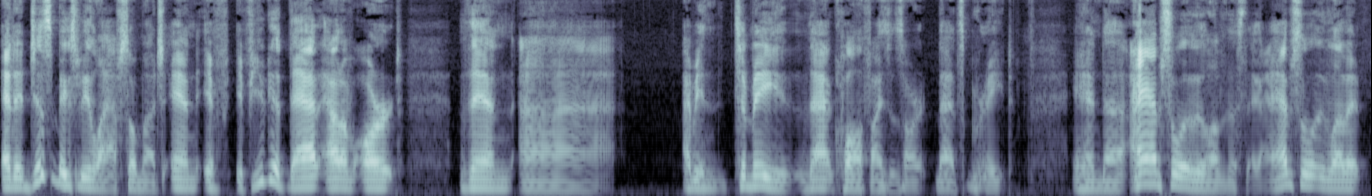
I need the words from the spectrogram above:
and it just makes me laugh so much. And if, if you get that out of art, then uh, I mean, to me, that qualifies as art. That's great, and uh, I absolutely love this thing. I absolutely love it.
